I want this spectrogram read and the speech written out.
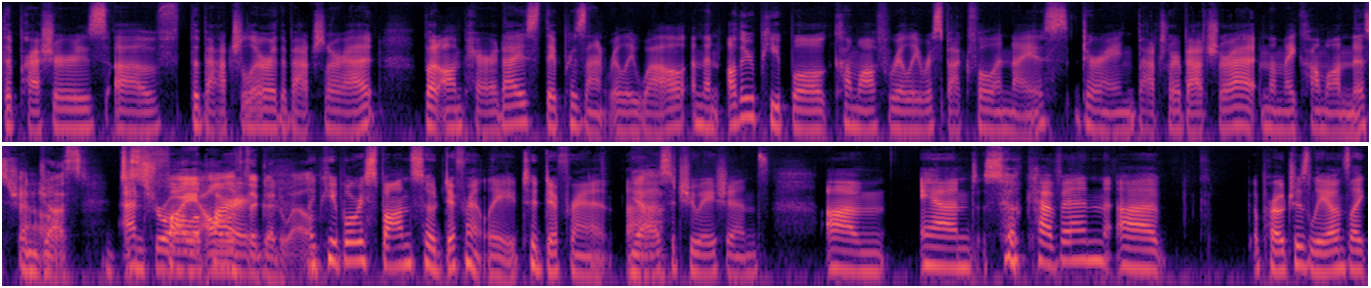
the pressures of The Bachelor or The Bachelorette, but on Paradise, they present really well. And then other people come off really respectful and nice during Bachelor Bachelorette, and then they come on this show and just and destroy fall all of the goodwill. Like people respond so differently to different uh, Yeah. situations. Um, and so Kevin uh, approaches Leo and's like,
